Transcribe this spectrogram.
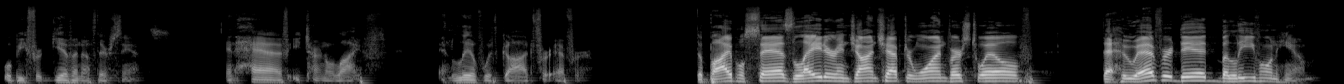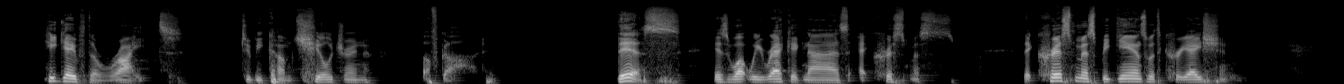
will be forgiven of their sins and have eternal life and live with God forever. The Bible says later in John chapter 1, verse 12, that whoever did believe on him, he gave the right to become children of God. This is what we recognize at Christmas that Christmas begins with creation.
